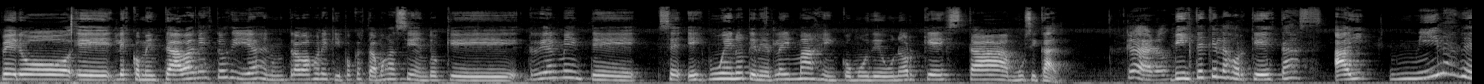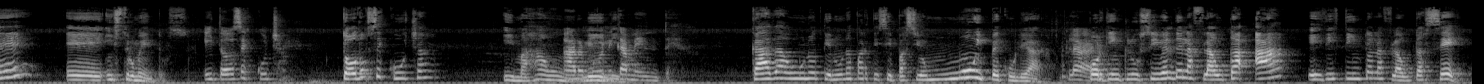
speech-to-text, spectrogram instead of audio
Pero eh, les comentaba en estos días, en un trabajo en equipo que estamos haciendo, que realmente es bueno tener la imagen como de una orquesta musical. Claro. Viste que en las orquestas hay miles de eh, instrumentos. Y todos se escuchan. Todos se escuchan y más aún armónicamente. cada uno tiene una participación muy peculiar. Claro. Porque inclusive el de la flauta A es distinto a la flauta C.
